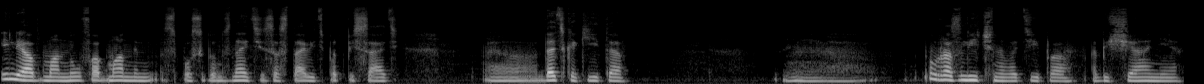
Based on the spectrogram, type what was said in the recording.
Или обманув, обманным способом, знаете, заставить подписать, э, дать какие-то ну, различного типа обещания,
